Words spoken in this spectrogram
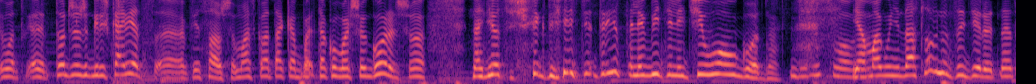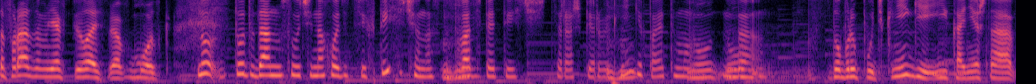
Вот э, тот же Гришковец э, писал, что Москва такая, такой большой город, что найдется человек 200-300 любителей чего угодно. Безусловно. Я могу недословно цитировать, но эта фраза у меня впилась прям в мозг. Ну, тут в данном случае находится их тысяча, у нас тут Мгм. 25 тысяч тираж первой Мгм. книги, поэтому, Ну, ну, да. Добрый путь книги и, конечно,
